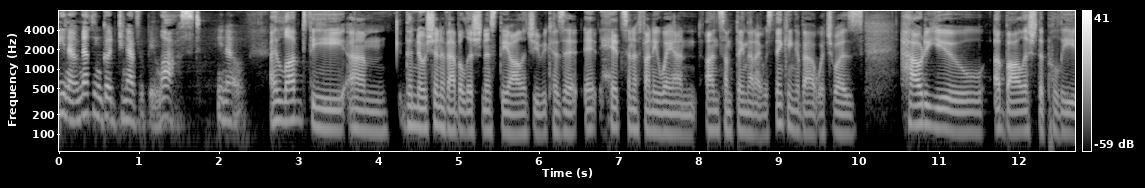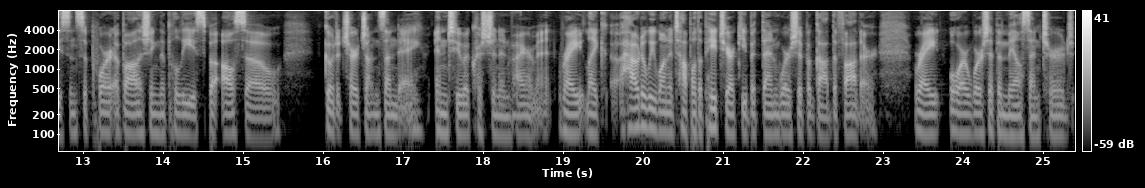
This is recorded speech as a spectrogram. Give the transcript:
you know nothing good can ever be lost. You know. I loved the um, the notion of abolitionist theology because it it hits in a funny way on on something that I was thinking about, which was how do you abolish the police and support abolishing the police, but also go to church on Sunday into a Christian environment, right? Like, how do we want to topple the patriarchy, but then worship a God the Father, right? Or worship a male centered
